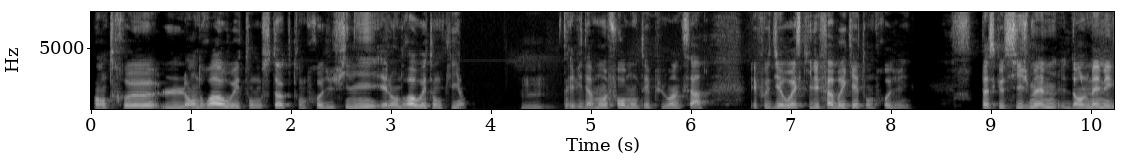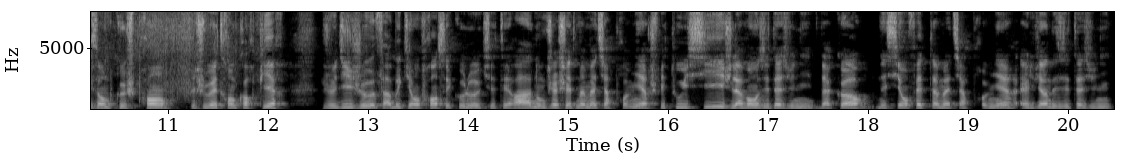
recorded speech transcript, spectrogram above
entre l'endroit où est ton stock, ton produit fini, et l'endroit où est ton client. Mmh. Évidemment, il faut remonter plus loin que ça. Il faut se dire où est-ce qu'il est fabriqué ton produit? Parce que si je même, dans le même exemple que je prends, je veux être encore pire, je dis je veux fabriquer en France écolo, etc. Donc j'achète ma matière première, je fais tout ici, je la vends aux États-Unis. D'accord? Mais si en fait ta matière première, elle vient des États-Unis,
